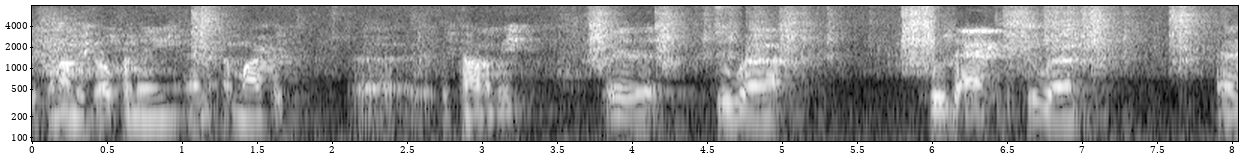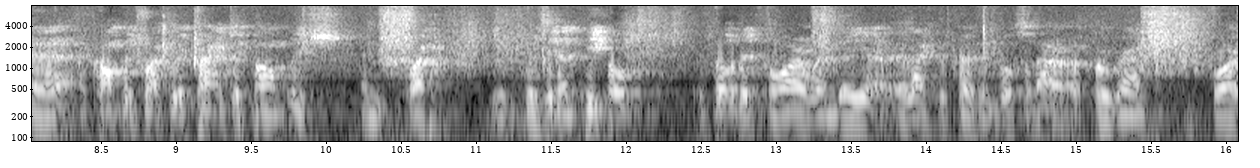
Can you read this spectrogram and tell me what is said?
economic opening and a market uh, economy. Uh, to through that to uh, uh, accomplish what we're trying to accomplish and what the Brazilian people voted for when they elected President Bolsonaro, a program for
